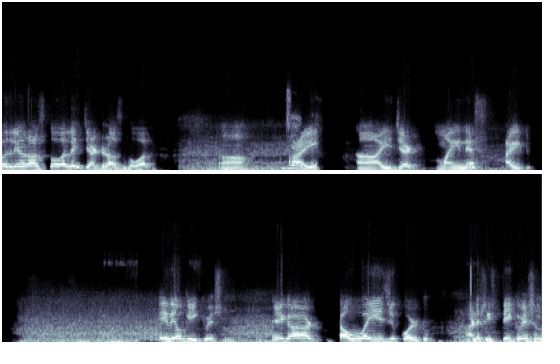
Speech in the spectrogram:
బదులు ఏం రాసుకోవాలి జెడ్ రాసుకోవాలి I IZ minus I two ఇది ఒక ఈక్వేషన్ ఇక tau Y is equal to అంటే ఫిఫ్త్ ఈక్వేషన్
